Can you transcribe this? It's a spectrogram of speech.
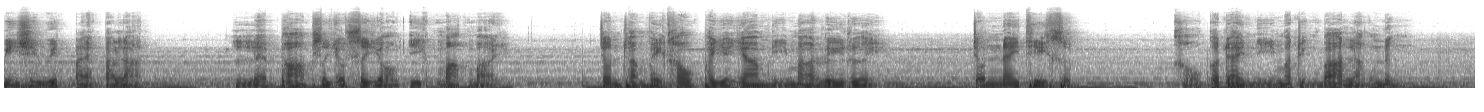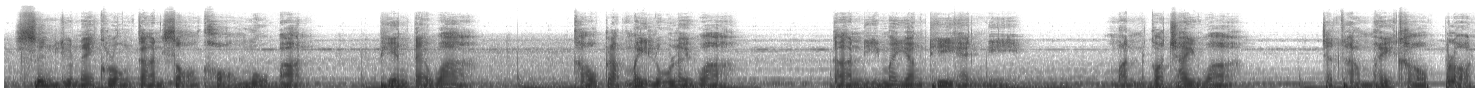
มีชีวิตแปลกประหลาด และภาพสยดสยองอีกมากมาย จนทำให้เขาพยายามหนีมาเรื่อยๆ จนในที่สุด เขาก็ได้หนีมาถึงบ้านหลังหนึ่ง ซึ่งอยู่ในโครงการสองของหมู่บ้าน เพียงแต่ว่า เขากลับไม่รู้เลยว่า การหนีมายังที่แห่งนี้ มันก็ใช่ว่า จะทำให้เขาปลอด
